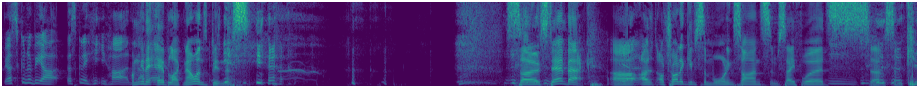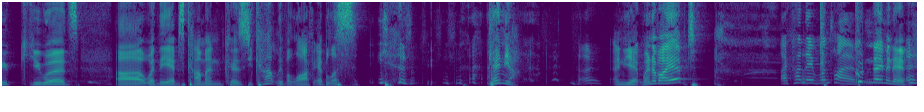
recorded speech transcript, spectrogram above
that's gonna be a. That's gonna hit you hard. I'm going to ebb like no one's business. So stand back. Uh, Yeah. I'll, I'll try to give some warning signs, some safe words, some, some cue, cue words uh, when the ebb's coming, because you can't live a life ebbless. Can you? No. And yet, when have I ebbed? I can't name one time. Couldn't name an ebb.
